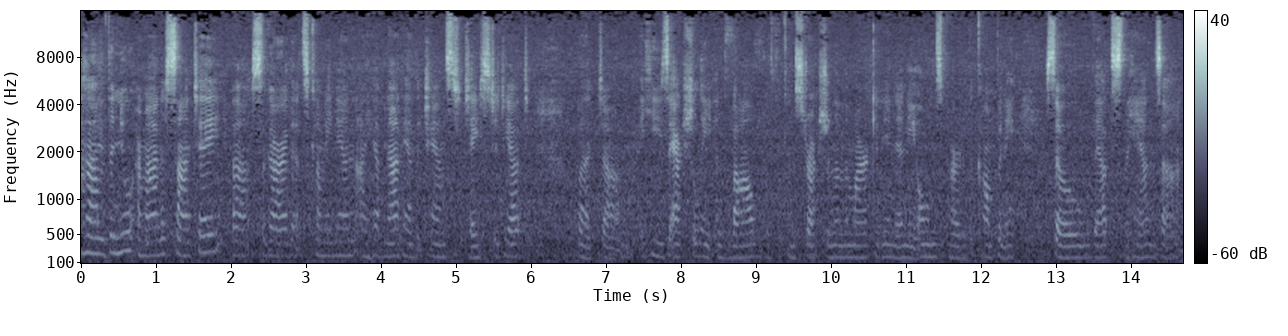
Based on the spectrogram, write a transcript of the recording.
Um, the new Armand Assante uh, cigar that's coming in, I have not had the chance to taste it yet but um, he's actually involved with the construction and the marketing, and he owns part of the company, so that's the hands-on.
